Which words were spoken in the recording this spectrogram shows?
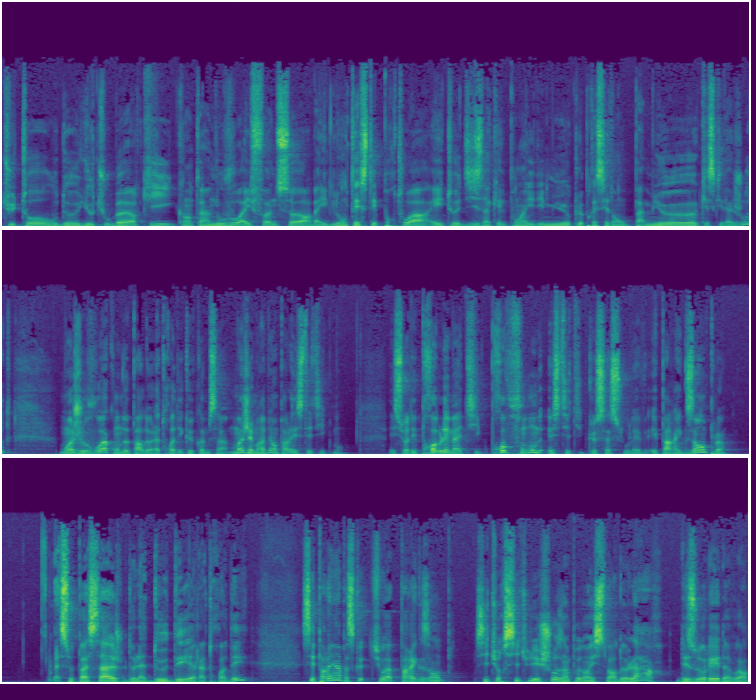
tutos ou de youtubeurs qui, quand un nouveau iPhone sort, bah, ils l'ont testé pour toi et ils te disent à quel point il est mieux que le précédent ou pas mieux, qu'est-ce qu'il ajoute. Moi, je vois qu'on ne parle de la 3D que comme ça. Moi, j'aimerais bien en parler esthétiquement. Et sur des problématiques profondes esthétiques que ça soulève. Et par exemple, bah, ce passage de la 2D à la 3D, c'est pas rien parce que, tu vois, par exemple, si tu resitues les choses un peu dans l'histoire de l'art, désolé d'avoir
